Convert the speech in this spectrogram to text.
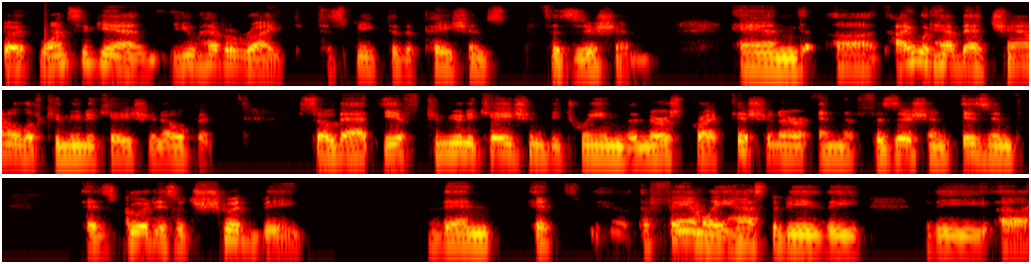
but once again, you have a right to speak to the patient's physician. And uh, I would have that channel of communication open so that if communication between the nurse practitioner and the physician isn't as good as it should be, then it's the family has to be the the uh,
